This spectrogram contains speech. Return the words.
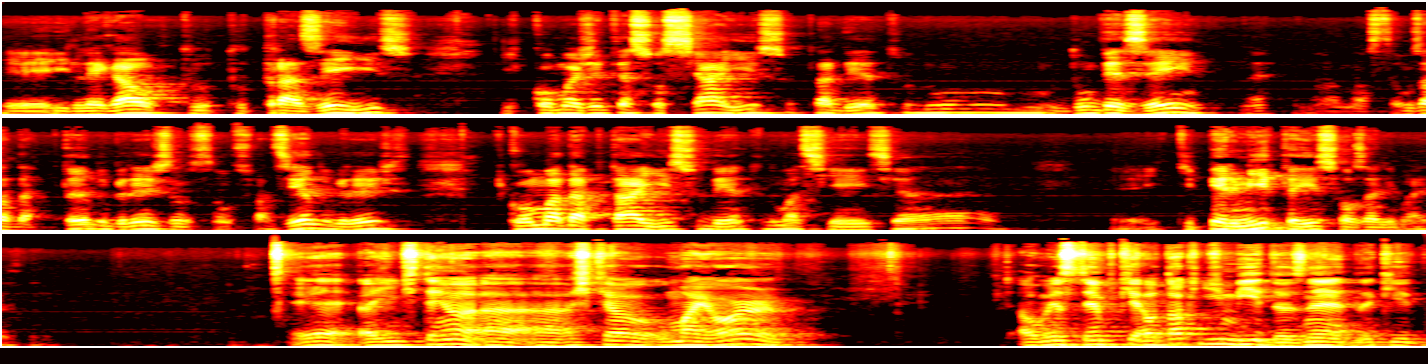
e, e legal tu, tu, trazer isso, e como a gente associar isso para dentro de um, de desenho, né, nós estamos adaptando granjas, nós estamos fazendo granjas, como adaptar isso dentro de uma ciência eh, que permita isso aos animais. Né? É, a gente tem, a, a, acho que é o maior, ao mesmo tempo que é o toque de Midas, né? Que,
